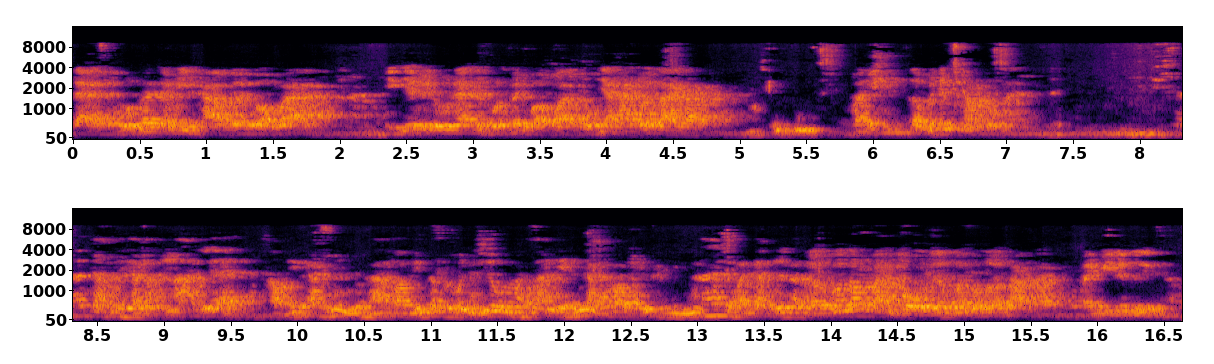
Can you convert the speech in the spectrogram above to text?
แต่สมมติว่าจะมีข่าวไปบอกว่าอีกจะไม่รู้นะสมมติไปบอกว่าผมอยากฆ่าตัวตายครับมันเราไม่ได้ทำตรงนั้นถ้าจากพยานหลักฐานและคำให้การของผู้ต้องหาตอนนี้ตำรวจเชื่อว่าสาเหตุการก่อเหตุน่าจะมาจากเรื่องอะไรเราก็ต้องฟันธงเรื่องประสงค์เราทรัพย์ครับ ไม่มีเรื่องอื่นครับ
